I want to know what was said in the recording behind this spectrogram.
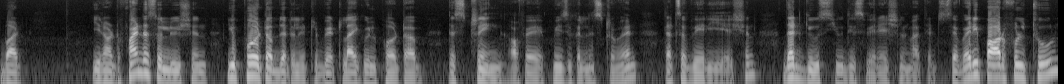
but in order to find a solution you perturb that a little bit like we will perturb the string of a musical instrument that is a variation that gives you this variational method. It is a very powerful tool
